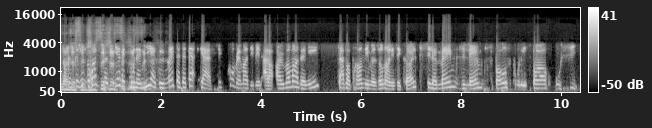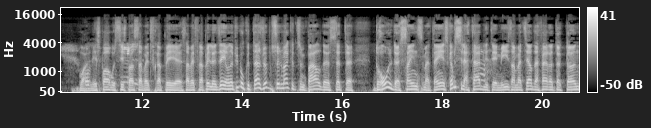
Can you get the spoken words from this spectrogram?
Non, que j'ai le droit de avec mon ami à deux mètres, c'est complètement débile. Alors, à un moment donné, ça va prendre des mesures dans les écoles, puis c'est le même dilemme qui se pose pour les sports aussi. Ouais, les sports aussi, je pense que ça va être frappé, euh, ça va être frappé le dit. On n'a plus beaucoup de temps. Je veux absolument que tu me parles de cette euh, drôle de scène ce matin. C'est comme si la table ah. était mise en matière d'affaires autochtones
